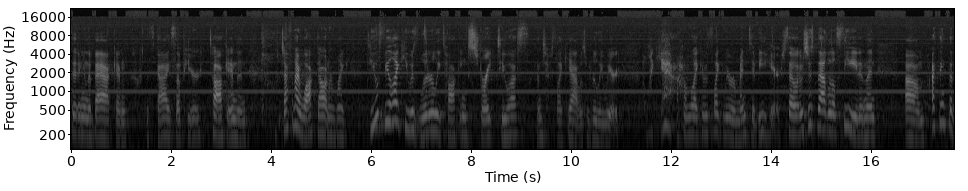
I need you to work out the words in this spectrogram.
sitting in the back and this guy's up here talking, and Jeff and I walked out, and I'm like, Do you feel like he was literally talking straight to us? And was like, Yeah, it was really weird. I'm like, Yeah. I'm like, It was like we were meant to be here. So it was just that little seed. And then um, I think that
